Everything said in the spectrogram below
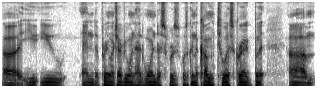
uh, you you and pretty much everyone had warned us was was going to come to us, Greg. But um,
